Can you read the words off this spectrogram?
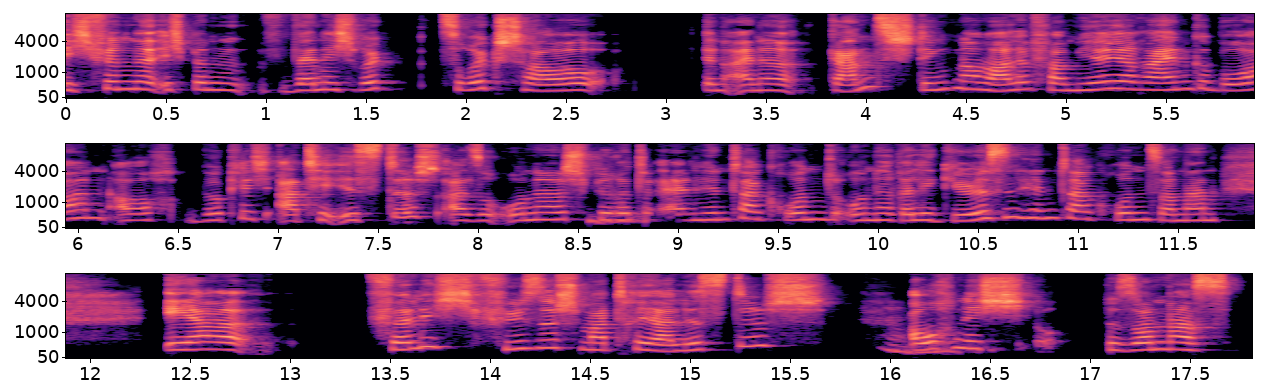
Ich finde, ich bin, wenn ich rück zurückschaue, in eine ganz stinknormale Familie reingeboren, auch wirklich atheistisch, also ohne Mhm. spirituellen Hintergrund, ohne religiösen Hintergrund, sondern eher völlig physisch materialistisch, auch Mhm. nicht besonders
